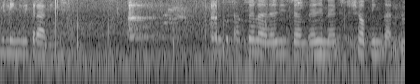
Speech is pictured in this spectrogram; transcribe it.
ਬਿਲਿੰਗ ਵੀ ਕਰਾ ਲਈ ਪਟਾਕੇ ਲੈ ਲਿਆ ਜੀ ਚੱਲਦੇ ਆ ਜੀ ਨੈਕਸਟ ਸ਼ਾਪਿੰਗ ਕਰਨ। ਲੈ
